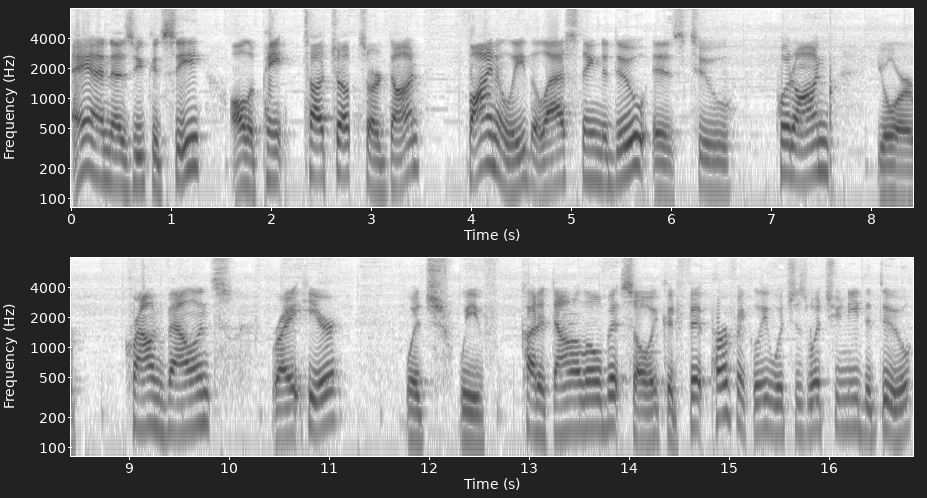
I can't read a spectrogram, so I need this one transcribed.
And as you can see, all the paint touch-ups are done. Finally, the last thing to do is to put on your crown valance right here, which we've cut it down a little bit so it could fit perfectly, which is what you need to do.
